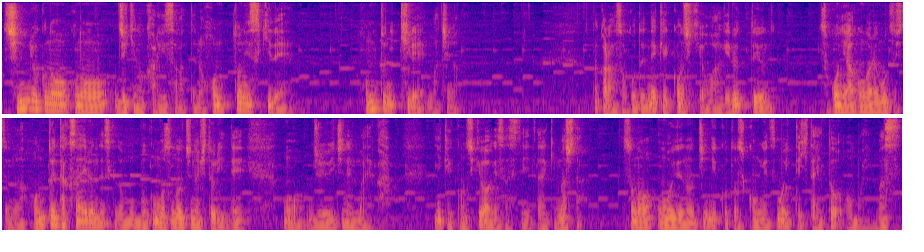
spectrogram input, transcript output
新緑のこの時期の軽井沢っていうのは本当に好きで本当に綺麗街がだからそこでね結婚式を挙げるっていうそこに憧れを持つ人は本当にたくさんいるんですけども僕もそのうちの一人でもう11年前かに結婚式を挙げさせていただきました。その思い出のうちに今年今月も行ってきたいと思います。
